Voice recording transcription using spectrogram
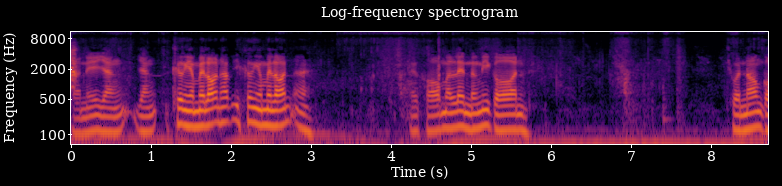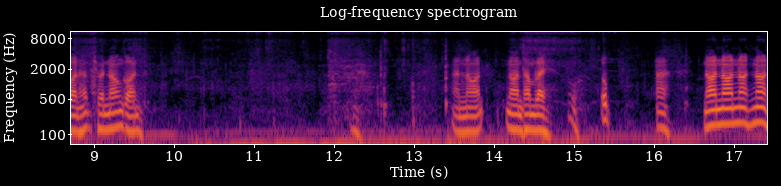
ตอนนี้ยังยังเครื่องยังไม่ร้อนครับเครื่องยังไม่ร้อน อะเดี๋ยวขอมาเล่นตรงนี้ก่อน ชวนน้องก่อนครับ ชวนน้องก่อนอะนอนนอนทำอะไรอ้อุ๊บอะนอนนอนนอนนอน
